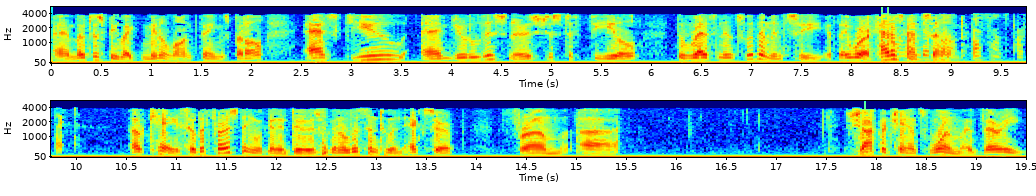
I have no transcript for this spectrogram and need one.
and they'll just be like minute long things, but I'll ask you and your listeners just to feel the resonance with them and see if they work. How does oh, that sound? That sounds perfect. Okay, so the first thing we're going to do is we're going to listen to an excerpt from uh, Chakra Chants 1, my very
